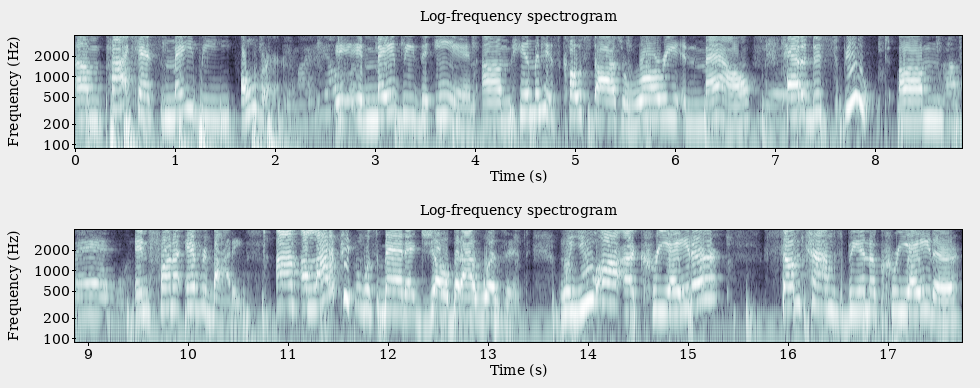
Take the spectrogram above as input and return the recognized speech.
Um. Podcast may be over. It might be over. It, it may be the end. Um. Him and his co-stars Rory and Mal Yeah. had a dispute. Um A bad one. in front of everybody. Um, a lot of people was mad at Joe, but I wasn't. When you are a creator sometimes being a creator,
